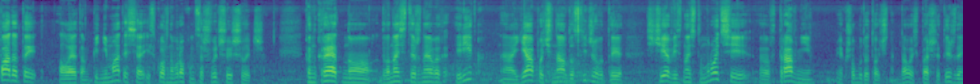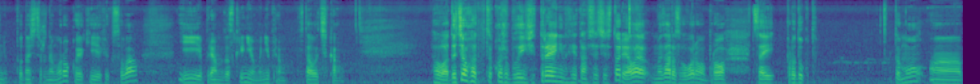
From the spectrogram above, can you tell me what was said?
падати, але там підніматися, і з кожним роком це швидше і швидше. Конкретно 12-тижневий рік е, я починав досліджувати ще в 18-му році, е, в травні, якщо буде точним. Да, ось перший тиждень по 12-тижневому року, який я фіксував, і прямо за скрінів мені прям стало цікаво. О, до цього також були інші тренінги, там вся ця історія, але ми зараз говоримо про цей продукт. Тому е,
